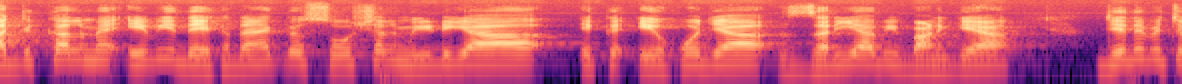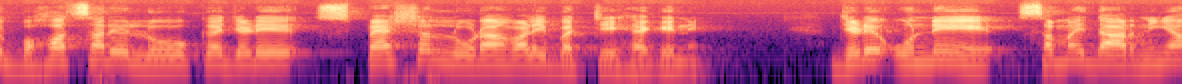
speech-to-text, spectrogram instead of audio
ਅੱਜ ਕੱਲ ਮੈਂ ਇਹ ਵੀ ਦੇਖਦਾ ਕਿ ਸੋਸ਼ਲ ਮੀਡੀਆ ਇੱਕ ਇਹੋ ਜਿਹਾ ਜ਼ਰੀਆ ਵੀ ਬਣ ਗਿਆ ਜਿਹਦੇ ਵਿੱਚ ਬਹੁਤ ਸਾਰੇ ਲੋਕ ਜਿਹੜੇ ਸਪੈਸ਼ਲ ਲੋੜਾਂ ਵਾਲੇ ਬੱਚੇ ਹੈਗੇ ਨੇ, ਜਿਹੜੇ ਉਹਨੇ ਸਮਝਦਾਰ ਨਹੀਂ ਆ,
